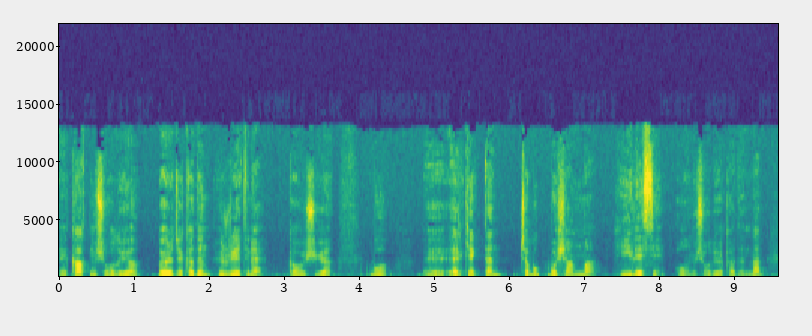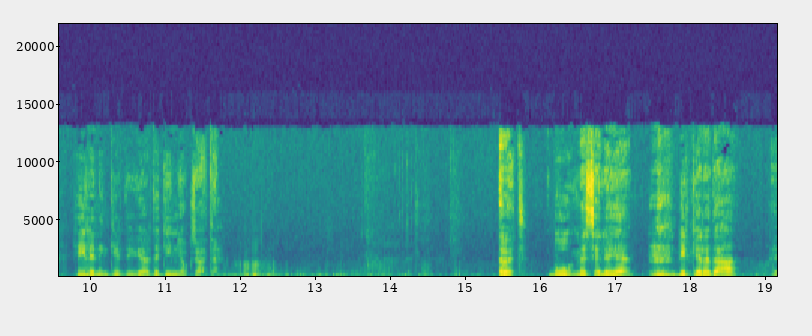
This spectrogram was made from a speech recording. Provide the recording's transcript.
e, kalkmış oluyor. Böylece kadın hürriyetine kavuşuyor. Bu e, erkekten çabuk boşanma hilesi olmuş oluyor kadından. Hilenin girdiği yerde din yok zaten. Evet, bu meseleye bir kere daha e,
